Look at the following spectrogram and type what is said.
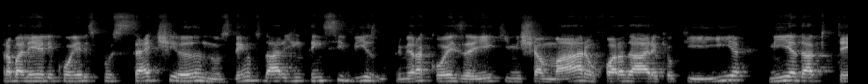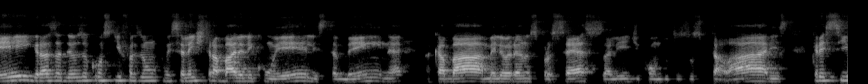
Trabalhei ali com eles por sete anos dentro da área de intensivismo. Primeira coisa aí que me chamaram fora da área que eu queria me adaptei, graças a Deus eu consegui fazer um excelente trabalho ali com eles também, né? Acabar melhorando os processos ali de condutas hospitalares, cresci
